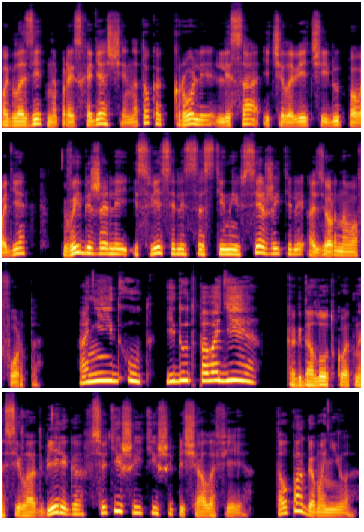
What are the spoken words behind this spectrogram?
Поглазеть на происходящее, на то, как кроли, лиса и человечи идут по воде, выбежали и свесились со стены все жители озерного форта. «Они идут! Идут по воде!» Когда лодку относила от берега, все тише и тише пищала фея. Толпа гомонила.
